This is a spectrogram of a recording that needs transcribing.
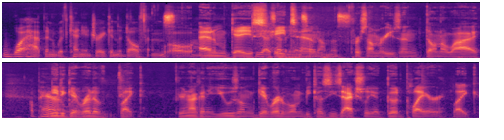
what happened with Kenyon Drake and the Dolphins. Well, Um, Adam Gase guys have any hates him for some reason. Don't know why. Apparently, need to get rid of like if you're not going to use him, get rid of him because he's actually a good player. Like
